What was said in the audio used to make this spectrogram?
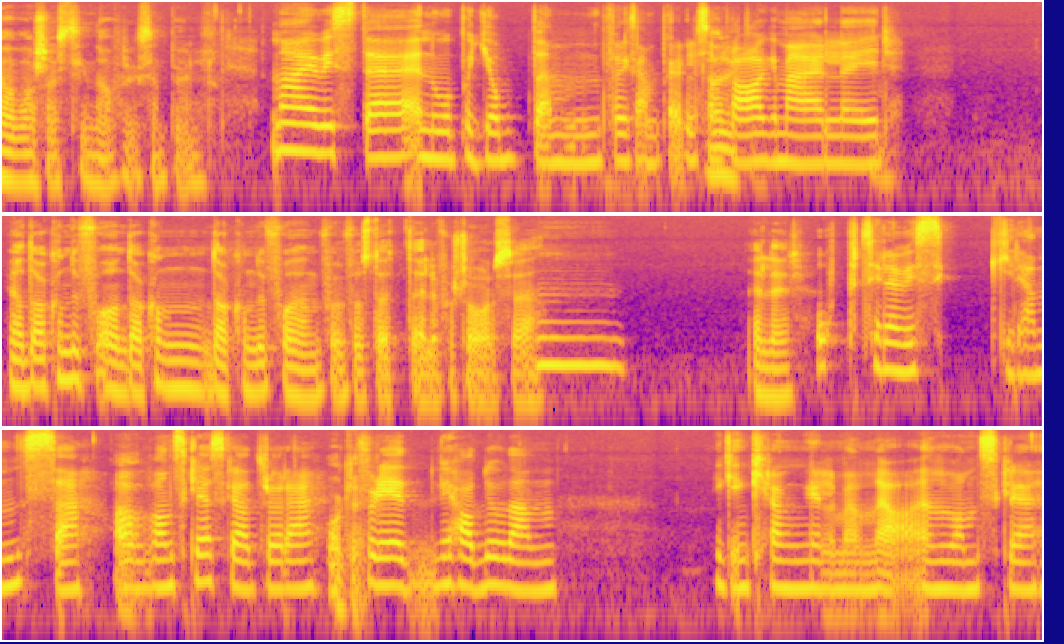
ja, hva slags ting da, eksempel? Nei, hvis det er noe på jobben for eksempel, som plager meg, eller Ja, da kan, du få, da, kan, da kan du få en form for støtte eller forståelse. Eller opp til en viss grense av vanskelighetsgrad, tror jeg. Okay. Fordi vi hadde jo den Ikke en krangel, men ja, en vanskelig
